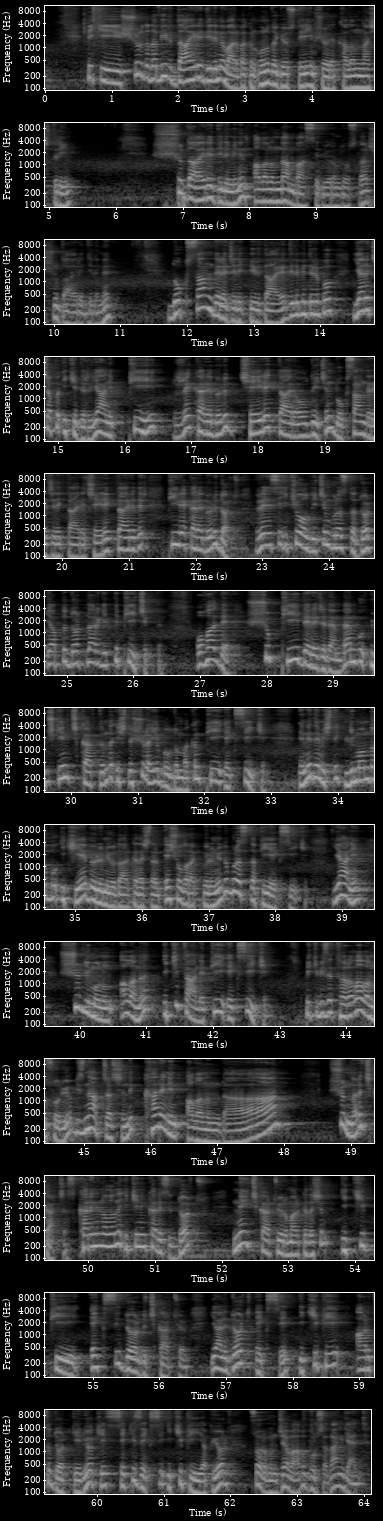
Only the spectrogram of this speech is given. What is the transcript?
Peki şurada da bir daire dilimi var. Bakın onu da göstereyim şöyle kalınlaştırayım. Şu daire diliminin alanından bahsediyorum dostlar. Şu daire dilimi. 90 derecelik bir daire dilimidir bu. Yarıçapı 2'dir. Yani pi r kare bölü çeyrek daire olduğu için 90 derecelik daire çeyrek dairedir. Pi r kare bölü 4. R'si 2 olduğu için burası da 4 yaptı. 4'ler gitti pi çıktı. O halde şu pi dereceden ben bu üçgeni çıkarttığımda işte şurayı buldum bakın pi eksi 2. E ne demiştik? Limonda bu ikiye bölünüyordu arkadaşlarım. Eş olarak bölünüyordu. Burası da pi eksi 2. Yani şu limonun alanı 2 tane pi eksi 2. Peki bize taralı alanı soruyor. Biz ne yapacağız şimdi? Karenin alanından şunları çıkartacağız. Karenin alanı 2'nin karesi 4. Neyi çıkartıyorum arkadaşım? 2 pi eksi 4'ü çıkartıyorum. Yani 4 eksi 2 pi artı 4 geliyor ki 8 eksi 2 pi yapıyor. Sorumun cevabı Bursa'dan geldi.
